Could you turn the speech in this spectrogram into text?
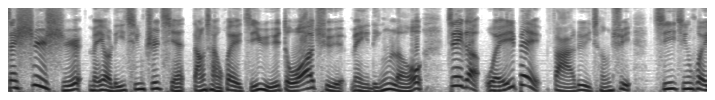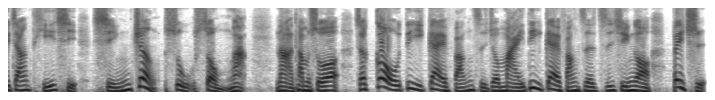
在事实没有厘清之前，党产会急于夺取美玲楼，这个违背法律程序，基金会将提起行政诉讼啊。那他们说，这购地盖房子就买地盖房子的资金哦，被指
